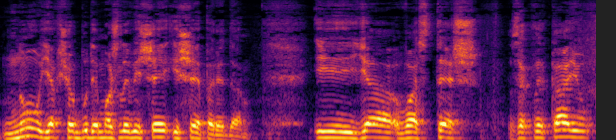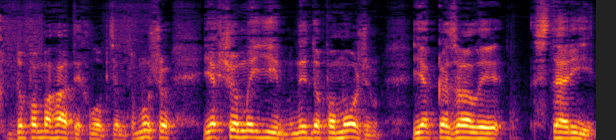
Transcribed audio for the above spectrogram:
Ну, якщо буде можливість ще і ще передам. І я вас теж закликаю допомагати хлопцям, тому що якщо ми їм не допоможемо, як казали старі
